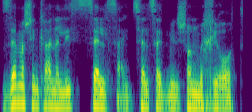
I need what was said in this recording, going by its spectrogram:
זה מה שנקרא אנליסט sell side, sell side מלשון מכירות.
